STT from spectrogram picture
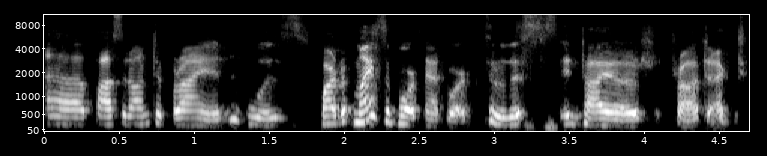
uh, pass it on to Brian, who was part of my support network through this entire project.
